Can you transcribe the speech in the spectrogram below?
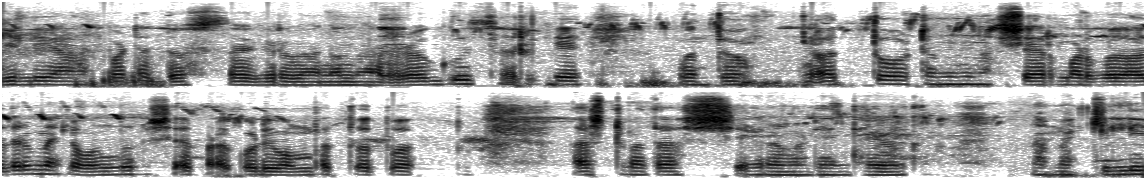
ಗಿಲ್ಲಿ ಆರ್ಭಟ ದೋಸ್ತಾಗಿರುವ ನಮ್ಮ ರಘು ಸರ್ಗೆ ಒಂದು ಹತ್ತು ಓಟನ್ನು ಶೇರ್ ಮಾಡ್ಬೋದು. ಅದ್ರ ಮೇಲೆ ಒಂದನ್ನು ಶೇರ್ ಮಾಡಿಕೊಡಿ, ಒಂಬತ್ತು ಅಥವಾ ಹತ್ತು, ಅಷ್ಟು ಮಾತ್ರ ಶೇರ್ ಮಾಡಿ ಅಂತ ಹೇಳ್ತಾರೆ ನಮ್ಮ ಗಿಲ್ಲಿ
